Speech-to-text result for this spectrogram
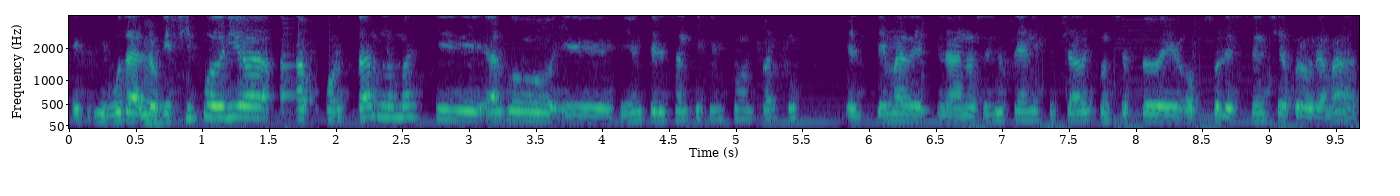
es- y puta, lo que sí podría aportar nomás que algo eh, bien interesante que dijo Juan Parfo, el tema de la, no sé si ustedes han escuchado el concepto de obsolescencia programada.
